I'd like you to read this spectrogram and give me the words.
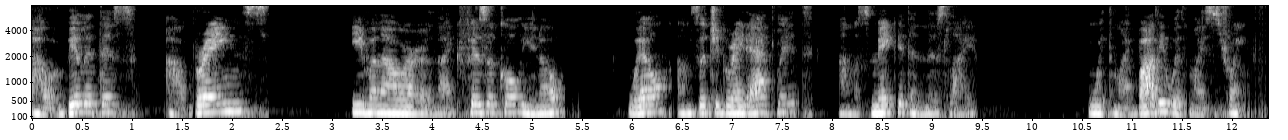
Our abilities, our brains, even our like physical, you know. Well, I'm such a great athlete. I must make it in this life with my body, with my strength.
